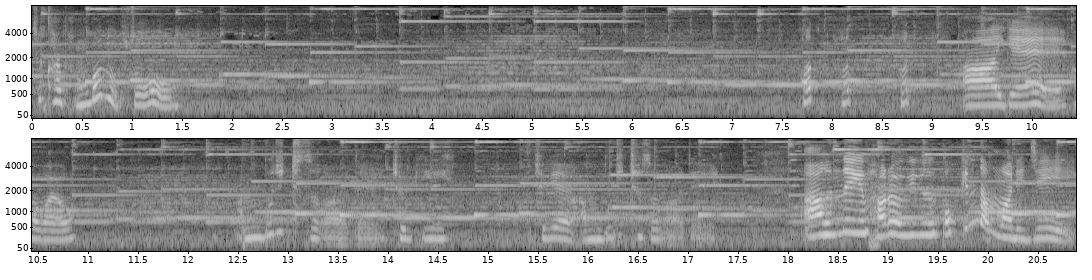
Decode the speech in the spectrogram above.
지금 갈 방법이 없어. 헛? 헛? 헛? 아, 이게, 봐봐요. 안 부딪혀서 가야 돼. 저기, 저게 안 부딪혀서 가야 돼. 아, 근데 이게 바로 여기서 꺾인단 말이지.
